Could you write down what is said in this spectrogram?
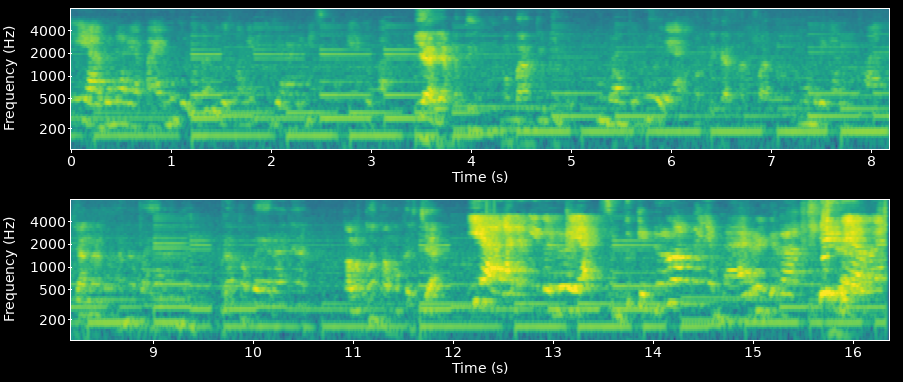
Iya benar ya Pak ya. Mungkin Bapak juga kami perjalanannya seperti itu Pak. Iya, yang penting membantu dulu, Membantu dulu ya, memberikan manfaat. memberikan manfaat. Jangan mana bayarannya, berapa bayarannya. Kalau nggak nggak mau kerja, Iya, kadang gitu dulu ya. Sebutin dulu angkanya baru gerak gitu Iya. ya, Pak.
